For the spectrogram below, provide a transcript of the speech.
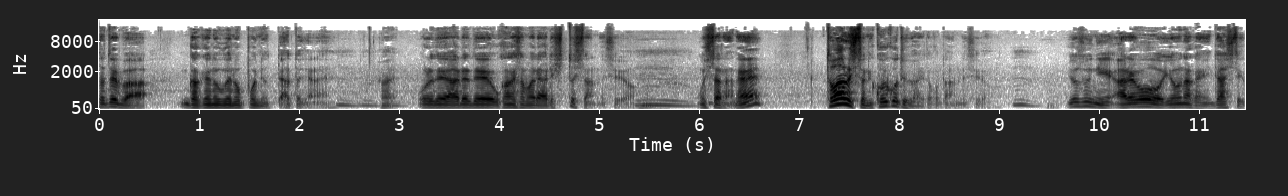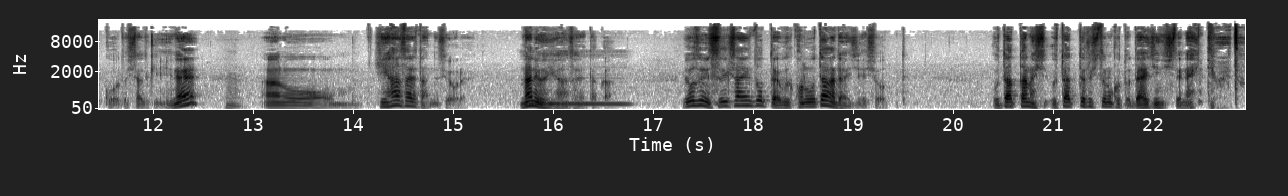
例えば「崖の上のポニョ」ってあったじゃない。はい。俺であれでおかげさまであれヒットしたんですよ、そしたらねとある人にこういうこと言われたことあるんですよ、要するにあれを世の中に出していこうとした時にね、あの批判されたんですよ俺。何を批判されたか、要するに鈴木さんにとってはこの歌が大事でしょって。歌ったの歌ってる人のことを大事にしてないって言われたの。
